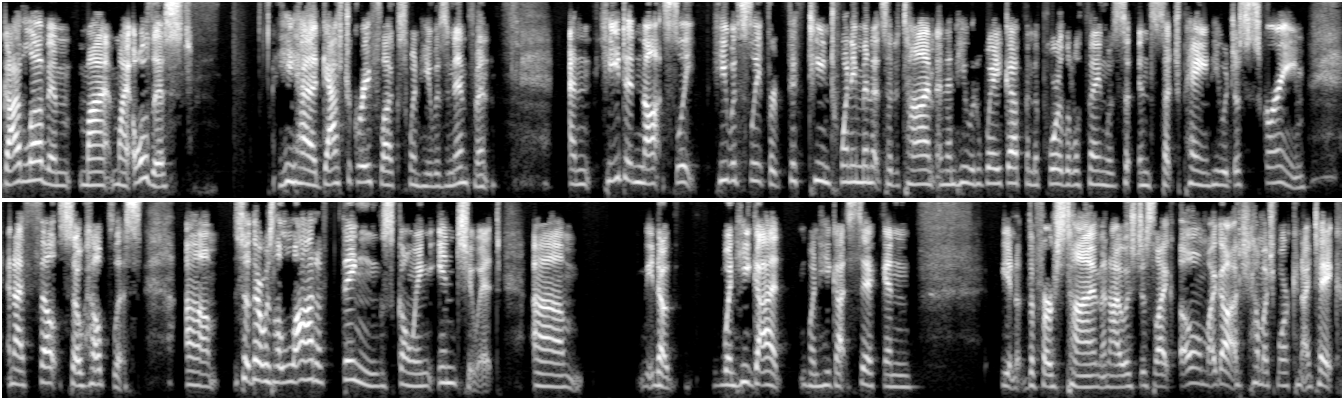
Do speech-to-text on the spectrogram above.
god love him my my oldest he had gastric reflux when he was an infant and he did not sleep. He would sleep for 15 20 minutes at a time and then he would wake up and the poor little thing was in such pain he would just scream and i felt so helpless. Um, so there was a lot of things going into it. Um, you know when he got when he got sick and you know the first time and i was just like oh my gosh how much more can i take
